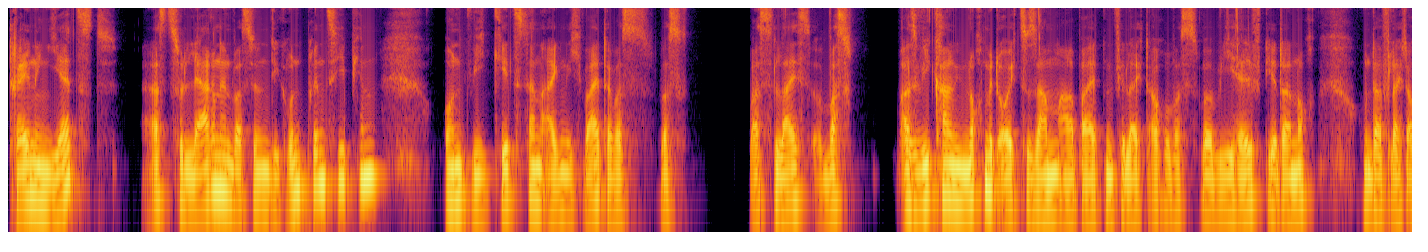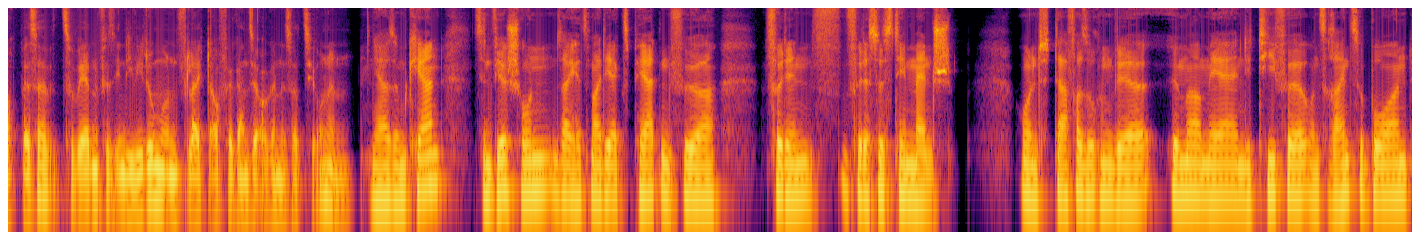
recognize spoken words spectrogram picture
Training jetzt erst zu lernen, was sind die Grundprinzipien und wie geht's dann eigentlich weiter? Was, was, was leist, was also wie kann ich noch mit euch zusammenarbeiten? Vielleicht auch, was, wie helft ihr da noch, um da vielleicht auch besser zu werden fürs Individuum und vielleicht auch für ganze Organisationen? Ja, also im Kern sind wir schon, sage ich jetzt mal, die Experten für, für den, für das System Mensch. Und da versuchen wir immer mehr in die Tiefe uns reinzubohren,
